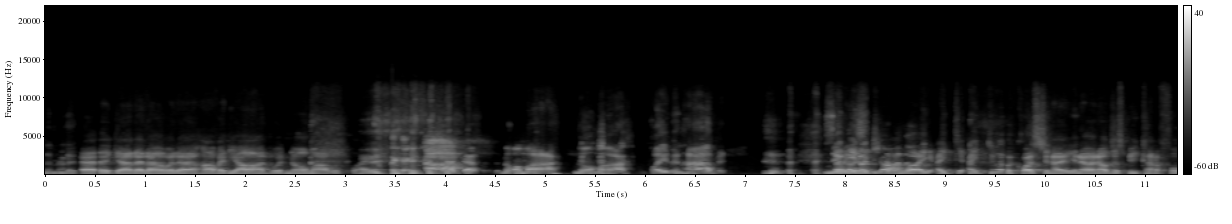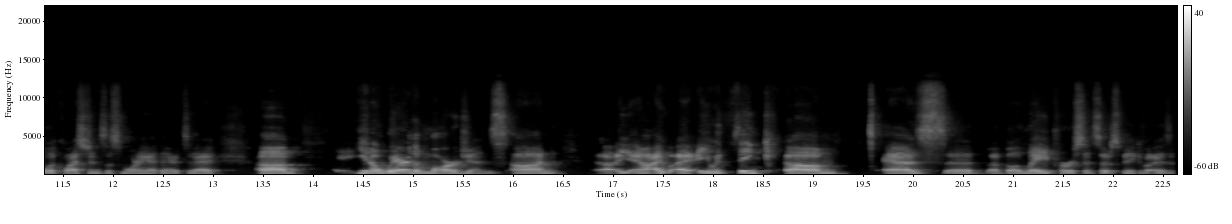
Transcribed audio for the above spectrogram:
in a minute. Uh, they got it out at Harvard Yard when Nomar was playing. Nomar, Nomar played in Harvard. so you know, John, though, I, I, I do have a question. I you know, and I'll just be kind of full of questions this morning. I think today, um, you know, where are the margins on? Uh, you know, I, I you would think um, as a, a layperson, so to speak, as,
